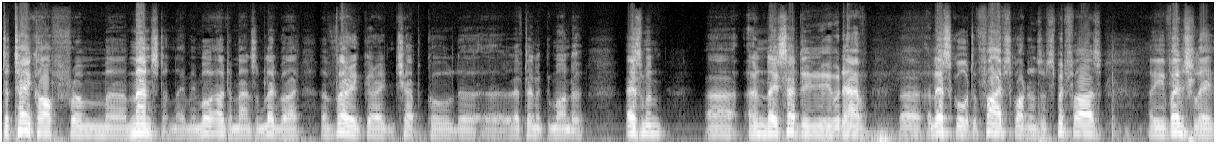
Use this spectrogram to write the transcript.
to take off from uh, Manston. They've been moved out of Manston, led by a very great chap called uh, uh, Lieutenant Commander Esmonde. and they said he would have an escort of five squadrons of Spitfires He eventually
